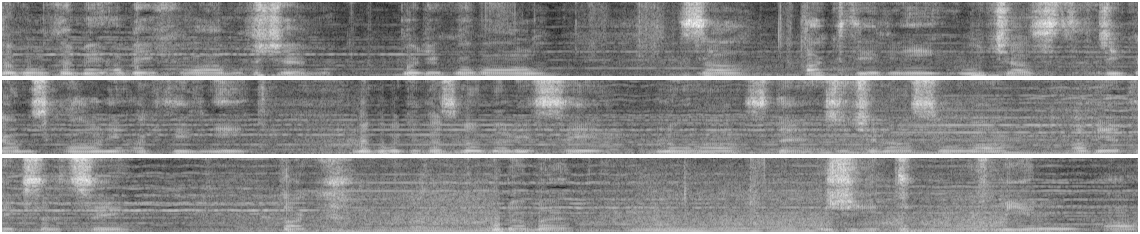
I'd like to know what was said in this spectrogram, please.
Dovolte mi, abych vám všem poděkoval za aktivní účast. Říkám schválně aktivní, neboť vezmeme-li si mnoha zde řečená slova a věty k srdci, tak budeme žít v míru a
